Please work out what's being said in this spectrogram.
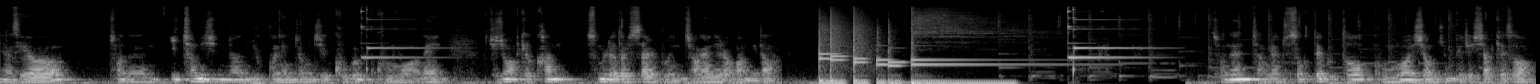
안녕하세요. 저는 2020년 육군행정직 9급 군무원에 최종 합격한 28살 문정현이라고 합니다. 저는 작년 추석 때부터 공무원 시험 준비를 시작해서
